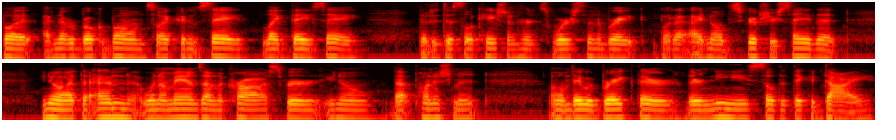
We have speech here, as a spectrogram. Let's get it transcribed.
But I've never broke a bone, so I couldn't say, like they say, that a dislocation hurts worse than a break. But I, I know the scriptures say that you know, at the end when a man's on the cross for, you know, that punishment, um, they would break their, their knees so that they could die.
